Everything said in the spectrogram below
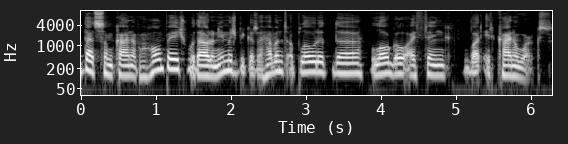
But that's some kind of a homepage without an image because I haven't uploaded the logo, I think, but it kind of works.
